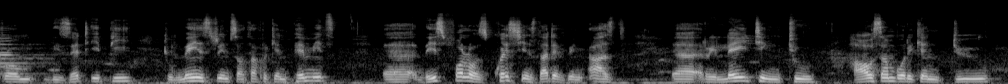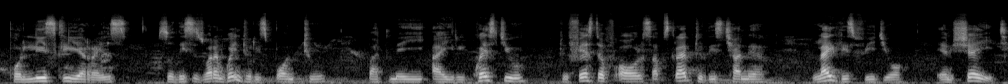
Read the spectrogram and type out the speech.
from the ZEP to mainstream South African permits. Uh, this follows questions that have been asked uh, relating to how somebody can do police clearance. So this is what I'm going to respond to. But may I request you to first of all subscribe to this channel, like this video and share it.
